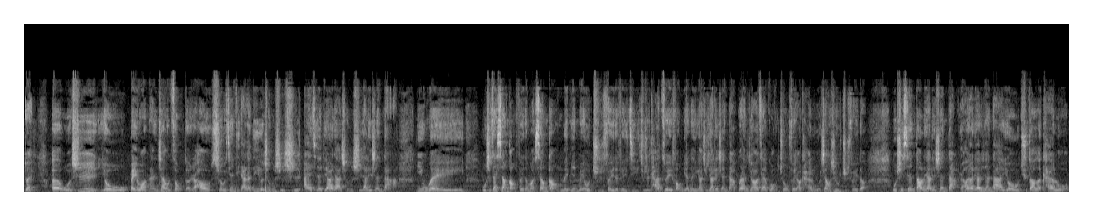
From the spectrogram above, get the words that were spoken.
对，呃，我是由北往南这样走的，然后首先抵达的第一个城市是埃及的第二大城市亚历山大，因为我是在香港飞的嘛，香港那边没有直飞的飞机，就是它最方便的应该去亚历山大，不然你就要在广州飞到开罗，这样是有直飞的。我是先到了亚历山大，然后亚亚历山大又去到了开罗，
